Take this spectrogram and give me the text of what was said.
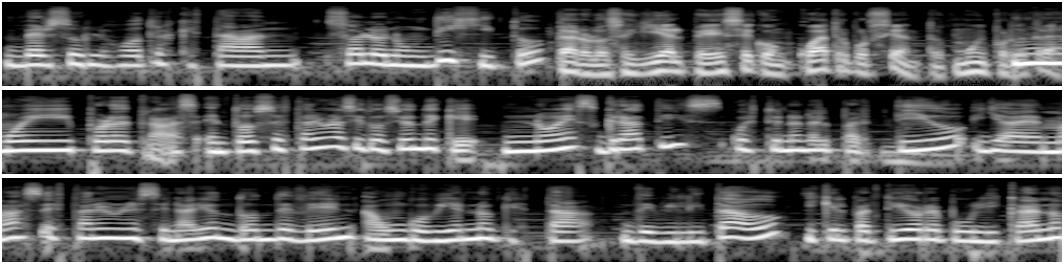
versus los otros que estaban solo en un dígito. Claro, lo seguía el PS con 4%, muy por detrás. Muy por detrás. Entonces están en una situación de que no es gratis cuestionar al partido y además están en un escenario en donde ven a un gobierno que está debilitado y que el Partido Republicano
